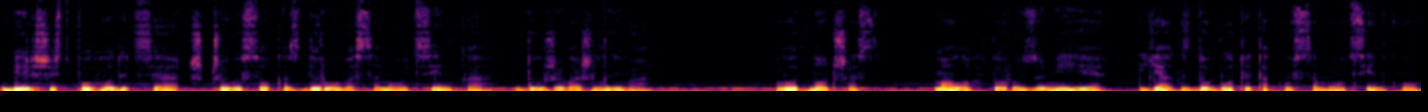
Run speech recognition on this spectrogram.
Більшість погодиться, що висока здорова самооцінка дуже важлива. Водночас мало хто розуміє, як здобути таку самооцінку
